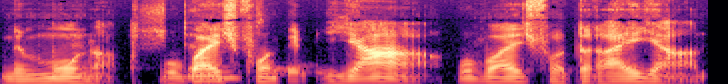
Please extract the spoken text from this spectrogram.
einem Monat? Wo war ich vor einem Jahr? Wo war ich vor drei Jahren?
